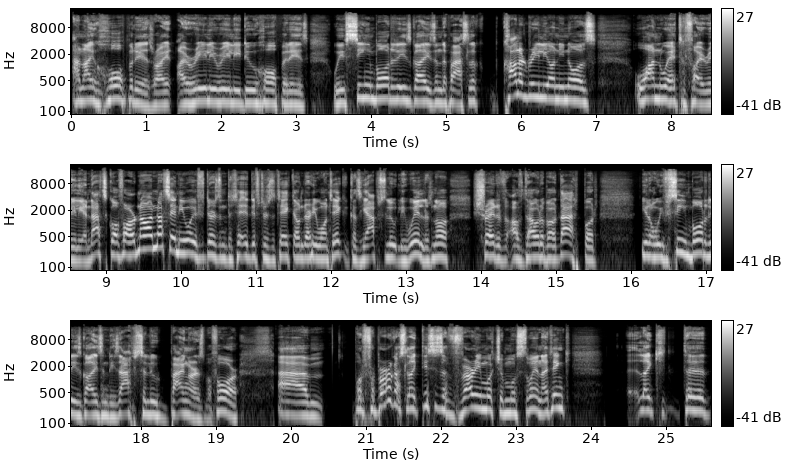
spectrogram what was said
And I hope it is, right? I really, really do hope it is. We've seen both of these guys in the past. Look, Collard really only knows one way to fight, really, and that's go forward. No, I'm not saying he if there's a, if there's a takedown there, he won't take it because he absolutely will. There's no shred of, of doubt about that. But you know, we've seen both of these guys in these absolute bangers before. Um, but for Burgos, like this is a very much a must win. I think, uh, like the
